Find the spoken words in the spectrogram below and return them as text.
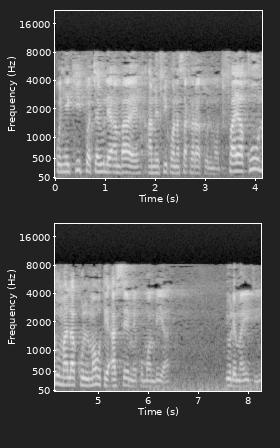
kwenye kitwa cha yule ambaye amefikwa na sakaratul maut. Fayaqulu malakul mauti aseme kumwambia yule maiti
